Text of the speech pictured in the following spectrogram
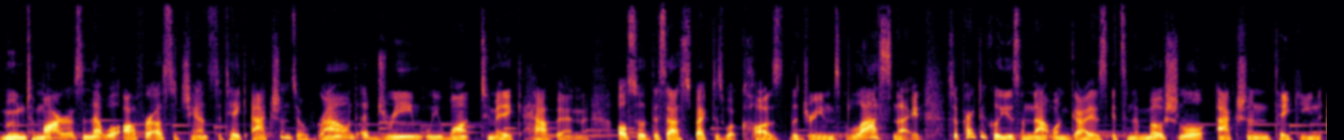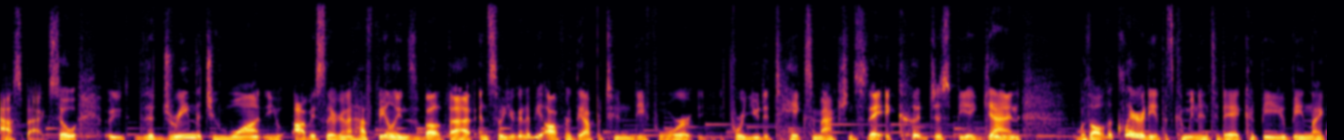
Moon to Mars, and that will offer us a chance to take actions around a dream we want to make happen. Also, this aspect is what caused the dreams last night. So, practical use on that one, guys, it's an emotional action taking aspect. So, uh, the dream that you want, you obviously are going to have feelings about that. And so, you're going to be offered the opportunity for, for you to take some actions today. It could just be, again, with all the clarity that's coming in today, it could be you being like,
